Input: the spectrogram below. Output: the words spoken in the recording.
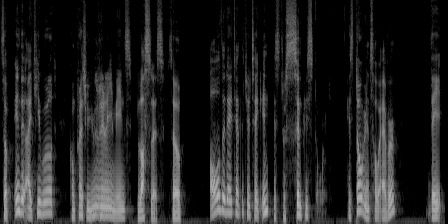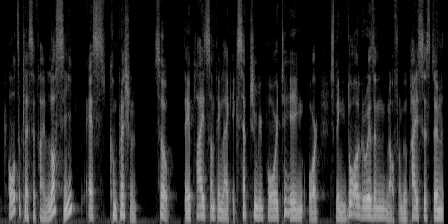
So in the IT world, compression usually means lossless. So all the data that you take in is just simply stored. Historians, however, they also classify lossy as compression. So they apply something like exception reporting or swinging door algorithm, now from the PI system,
